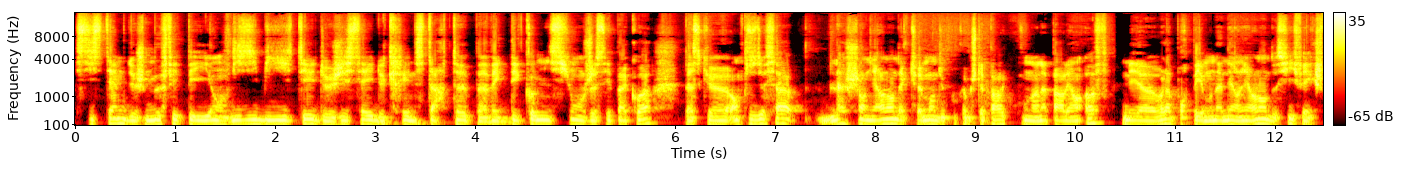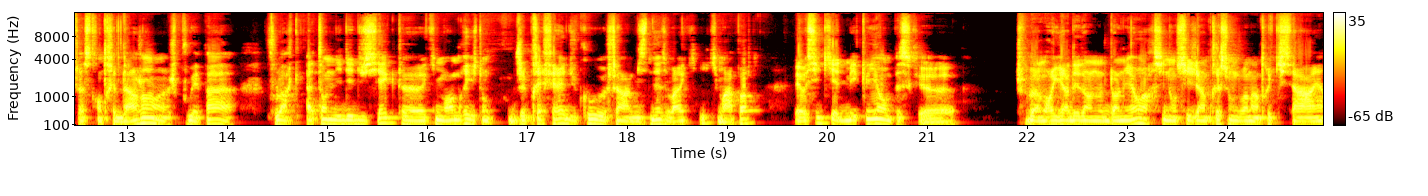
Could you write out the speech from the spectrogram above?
système de je me fais payer en visibilité, de j'essaye de créer une start-up avec des commissions, je sais pas quoi. Parce que en plus de ça, là je suis en Irlande actuellement, du coup comme je te parle, on en a parlé en off. Mais euh, voilà, pour payer mon année en Irlande aussi, il fallait que je fasse rentrer de l'argent. Je pouvais pas vouloir attendre l'idée du siècle euh, qui me rendrait riche. Donc j'ai préféré du coup faire un business voilà qui, qui me rapporte, mais aussi qui aide mes clients parce que je peux pas me regarder dans le, dans le miroir, sinon si j'ai l'impression de vendre un truc qui sert à rien.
